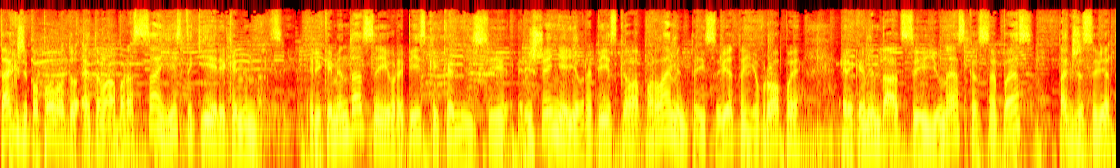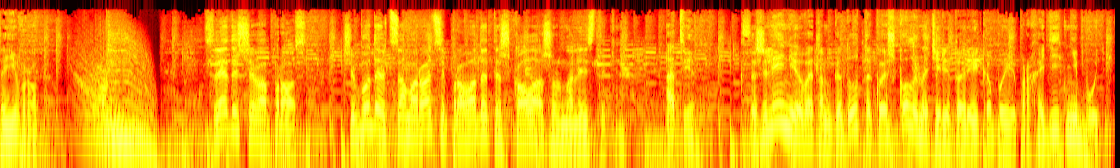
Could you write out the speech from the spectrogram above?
Также по поводу этого образца есть такие рекомендации. Рекомендации Европейской комиссии, решения Европейского парламента и Совета Европы, рекомендации ЮНЕСКО, СПС, также Совета Европы. Следующий вопрос. Чи буде в цьому році проводити школа журналістики? Ответ. К сожалению, в этом году такой школы на территории КПИ проходить не будет.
